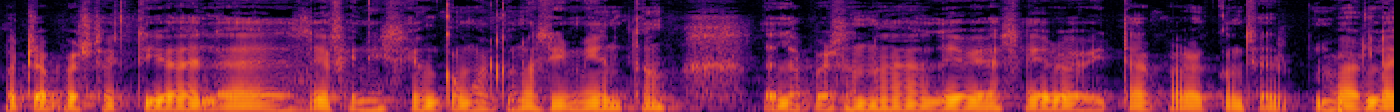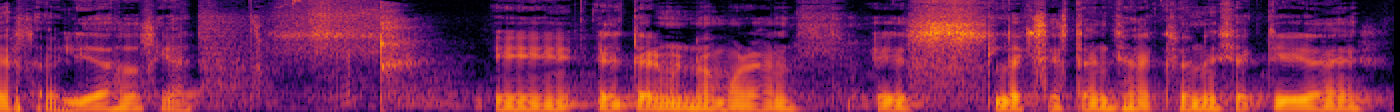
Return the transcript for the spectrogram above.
Otra perspectiva de la definición como el conocimiento de la persona debe hacer o evitar para conservar la estabilidad social. Eh, el término moral es la existencia de acciones y actividades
